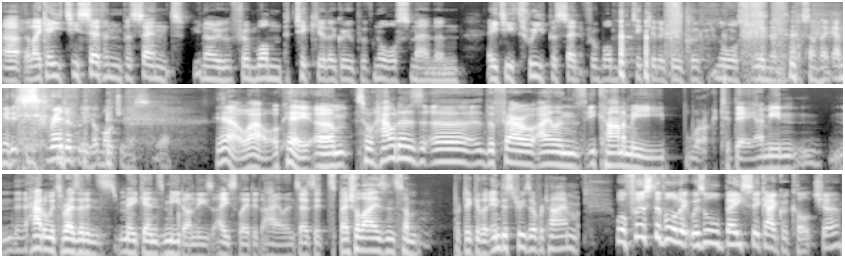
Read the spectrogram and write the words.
Uh, They're like 87%, you know, from one particular group of Norsemen and 83% from one particular group of Norse women or something. I mean, it's incredibly homogenous. Yeah. Yeah, wow. Okay. Um, so how does uh, the Faroe Islands economy work today? I mean, how do its residents make ends meet on these isolated islands? Has it specialized in some particular industries over time? Well, first of all, it was all basic agriculture,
